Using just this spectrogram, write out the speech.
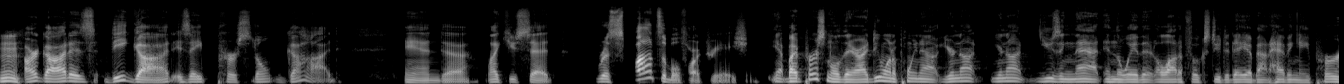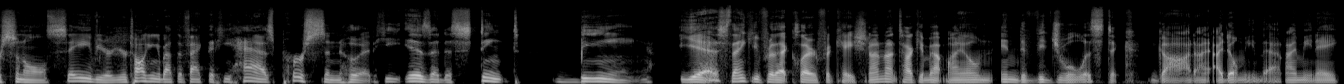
Mm. Our God is the God is a personal God, and uh, like you said, responsible for creation. Yeah, by personal there, I do want to point out you're not you're not using that in the way that a lot of folks do today about having a personal savior. You're talking about the fact that he has personhood. He is a distinct being. Yes, thank you for that clarification. I'm not talking about my own individualistic God. I, I don't mean that. I mean a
